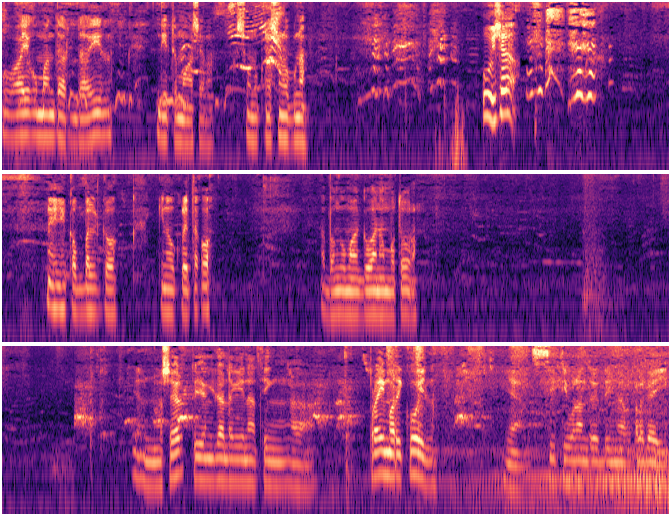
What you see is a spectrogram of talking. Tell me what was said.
o ayaw umandar dahil dito mga sir sunog na sunog na. Uy siya! Ay yung kabal ko. Kinukulit ako. Habang gumagawa ng motor. Yan mga sir ito yung ilalagay nating uh, primary coil yan, CT100 din nakalagay.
